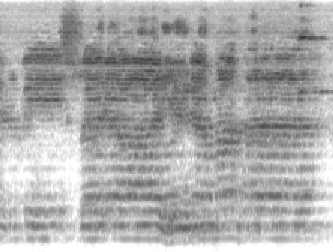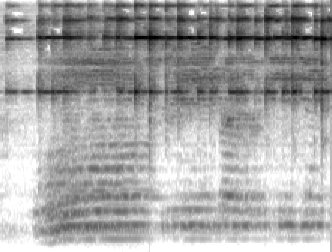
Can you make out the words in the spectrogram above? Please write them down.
सर्वेश्वराय नमः। ॐ श्रीकल्कीश्वराय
